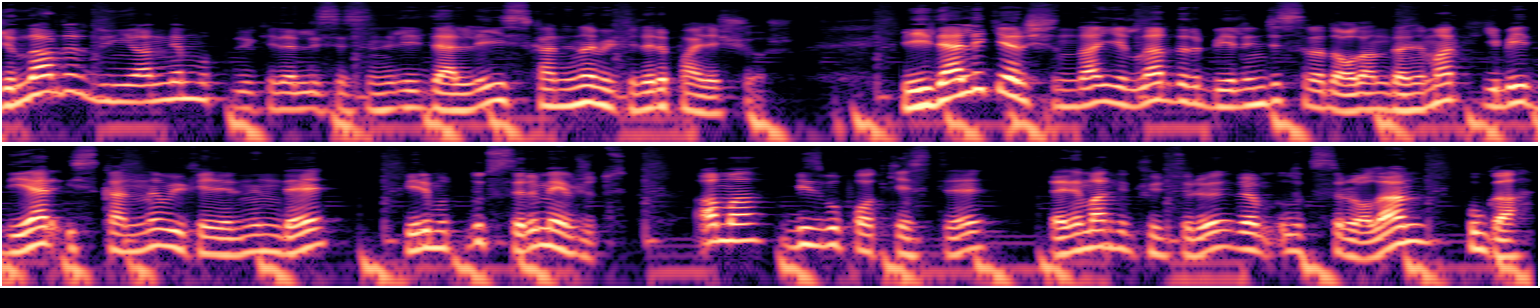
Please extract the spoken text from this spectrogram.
Yıllardır dünyanın en mutlu ülkeleri listesinde liderliği İskandinav ülkeleri paylaşıyor. Liderlik yarışında yıllardır birinci sırada olan Danimarka gibi diğer İskandinav ülkelerinin de bir mutluluk sırrı mevcut. Ama biz bu podcast'te Danimarka kültürü ve mutluluk sırrı olan Hugah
